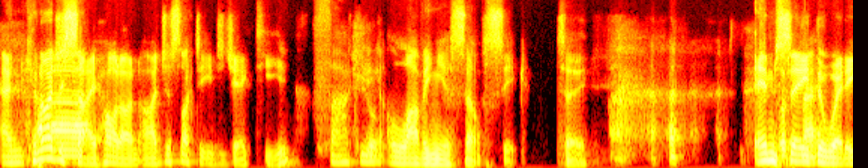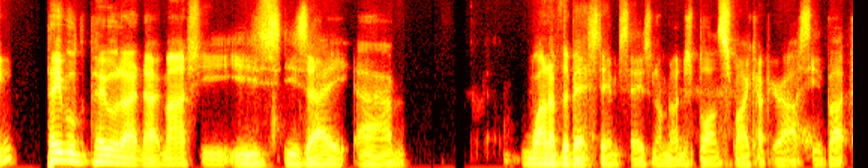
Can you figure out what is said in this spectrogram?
And can I just uh, say, hold on, I'd just like to interject here. Fucking sure. loving yourself sick too. MC the wedding. People people don't know. Marshy is is a um, one of the best MCs, and I'm not just blowing smoke up your ass here, but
